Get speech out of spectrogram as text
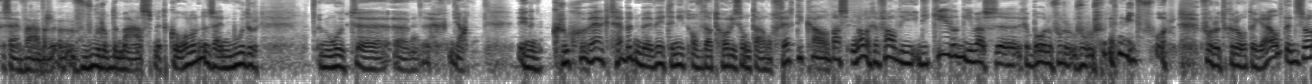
zijn vader voer op de Maas met kolen. Zijn moeder moet uh, ja, in een kroeg gewerkt hebben. We weten niet of dat horizontaal of verticaal was. In alle geval, die, die kerel die was uh, geboren voor, voor, niet voor, voor het grote geld en zo.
